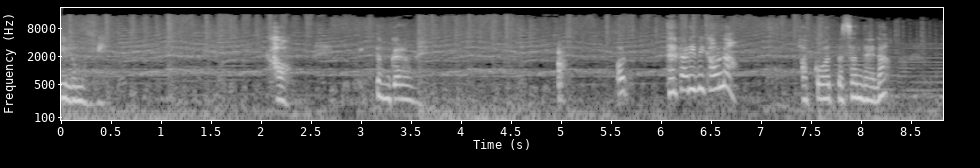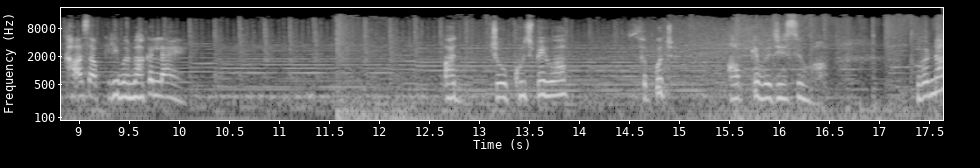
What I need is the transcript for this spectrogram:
ये लो मम्मी। खाओ। एकदम गर्म है। और तरकारी भी खाओ ना। आपको बहुत पसंद है ना? खास आपके लिए बनवा कर लाए। आज जो कुछ भी हुआ सब कुछ आपके वजह से हुआ। वरना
